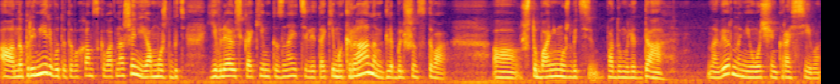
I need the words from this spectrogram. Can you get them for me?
А на примере вот этого хамского отношения я, может быть, являюсь каким-то, знаете ли, таким экраном для большинства, а, чтобы они, может быть, подумали, да, наверное, не очень красиво.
